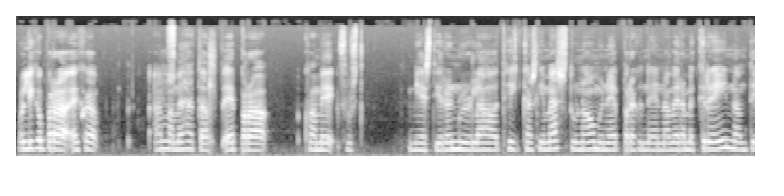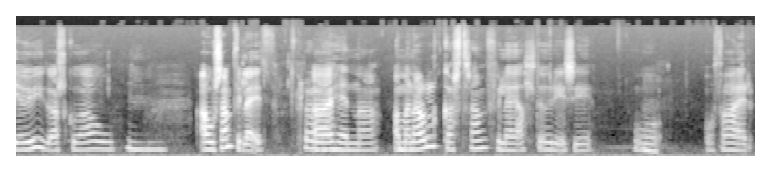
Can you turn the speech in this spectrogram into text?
og líka bara eitthvað annað með þetta allt er bara hvað með, þú veist, mér veist ég raunverulega að kannski mest úr náminu er bara einhvern veginn að vera með greinandi auga sko á, mm. á samfélagið Klálega. að hérna, að mann álgast samfélagið allt öðru í sig og, mm. og það er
